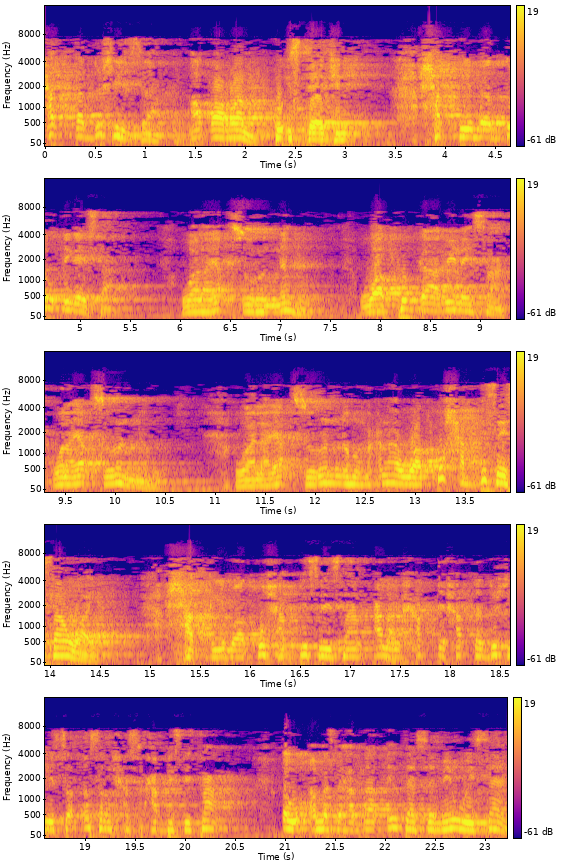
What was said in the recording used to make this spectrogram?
xaqa dushiisa aqaran ku istaajin. Xaqii baad dul dhigaysaan. Walaa yaqsurunnahu waad ku gaabinaysaan. Walaa yaqsurunnahu walaa yaqsurunnahu macnaha waad ku xabisaysaan waaye xaqii baad ku xabisaysaan cala alxaqi xaqa dushiisa qasran xabisitaan. Ow amase haddaad intaas samayn weysaan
